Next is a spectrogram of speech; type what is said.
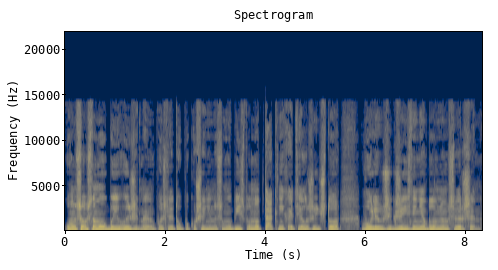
он, собственно, мог бы и выжить, наверное, после этого покушения на самоубийство, но так не хотел жить, что воли к жизни не было в нем совершенно.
